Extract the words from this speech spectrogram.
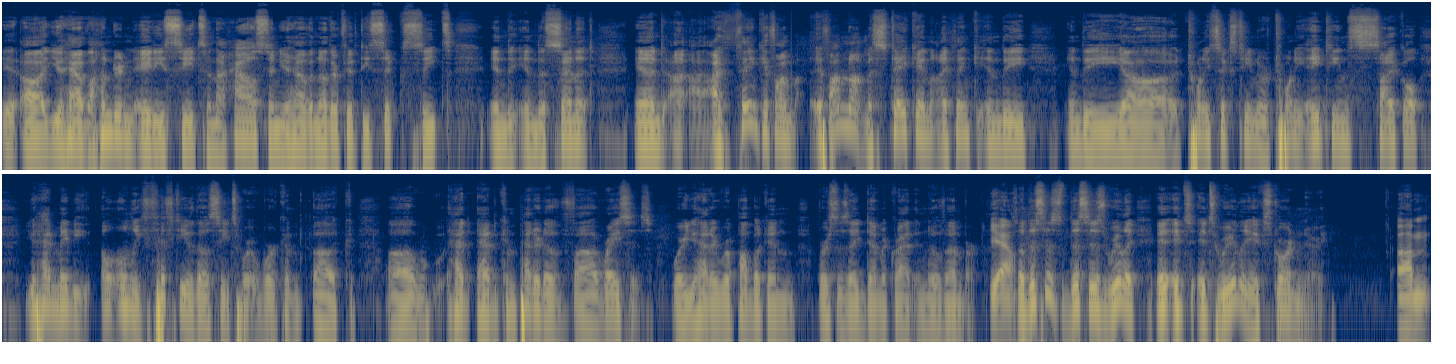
Uh, you have 180 seats in the House, and you have another 56 seats in the in the Senate. And I, I think if I'm if I'm not mistaken, I think in the in the uh, 2016 or 2018 cycle, you had maybe only 50 of those seats were were com- uh, uh, had had competitive uh, races where you had a Republican versus a Democrat in November. Yeah. So this is this is really it, it's it's really extraordinary. Um,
